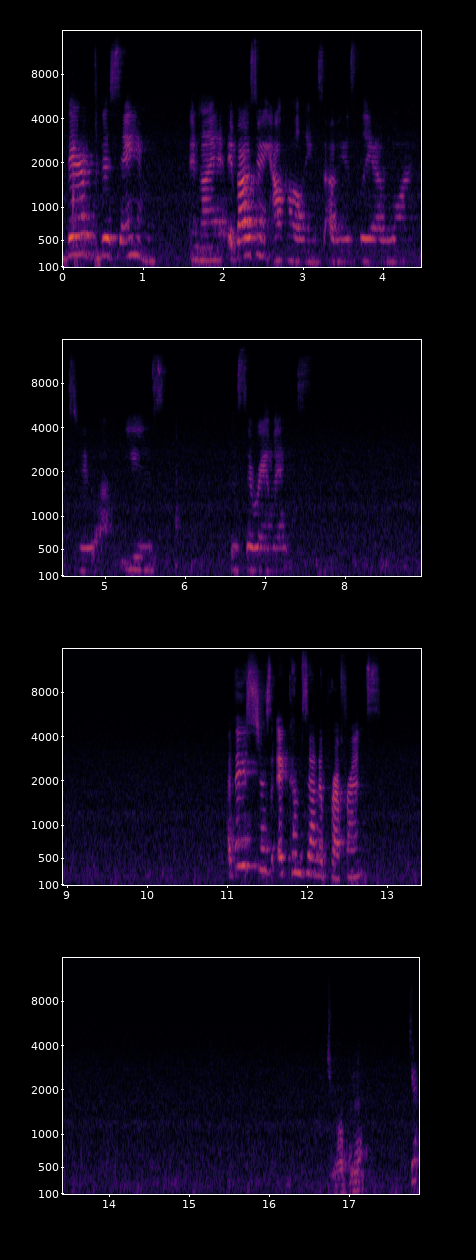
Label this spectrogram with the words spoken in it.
They're the same in my. If I was doing alcohol inks, obviously I would want to uh, use the ceramics. I think it's just it comes down to preference. Did you open it? Yeah.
